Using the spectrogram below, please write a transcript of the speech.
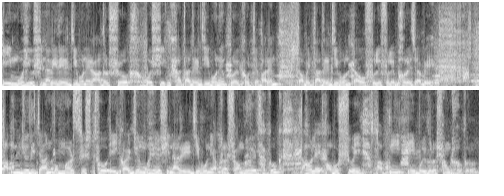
এই মহিষী নারীদের জীবনের আদর্শ ও শিক্ষা তাদের জীবনে প্রয়োগ করতে পারেন, তবে তাদের জীবনটাও ফুলে ফুলে ভরে যাবে। আপনি যদি চান উম্মার শ্রেষ্ঠ এই কয়েকজন মহিষী নারীর জীবনী আপনার সংগ্রহে থাকুক, তাহলে অবশ্যই আপনি এই বইগুলো সংগ্রহ করুন।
